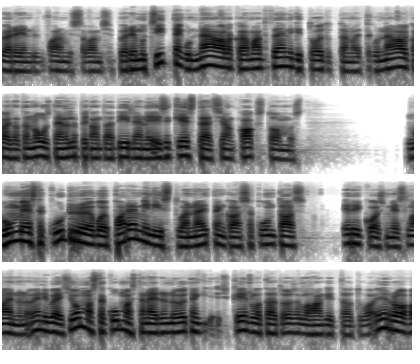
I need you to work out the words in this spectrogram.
pyörii nyt farmissa vai missä pyörii. Mutta sitten kun nämä alkaa, mä oon tätä ennenkin toitottanut, että kun nämä alkaa sieltä nousta ja niille pitää antaa diiliä, niin ei se kestä, että siellä on kaksi tuommoista. Mun mielestä Kudrö voi paremmin istua näiden kanssa, kun taas erikoismies Laine. No anyways, jommasta kummasta näiden on jotenkin keinolla tai toisella hankittautuva ero.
